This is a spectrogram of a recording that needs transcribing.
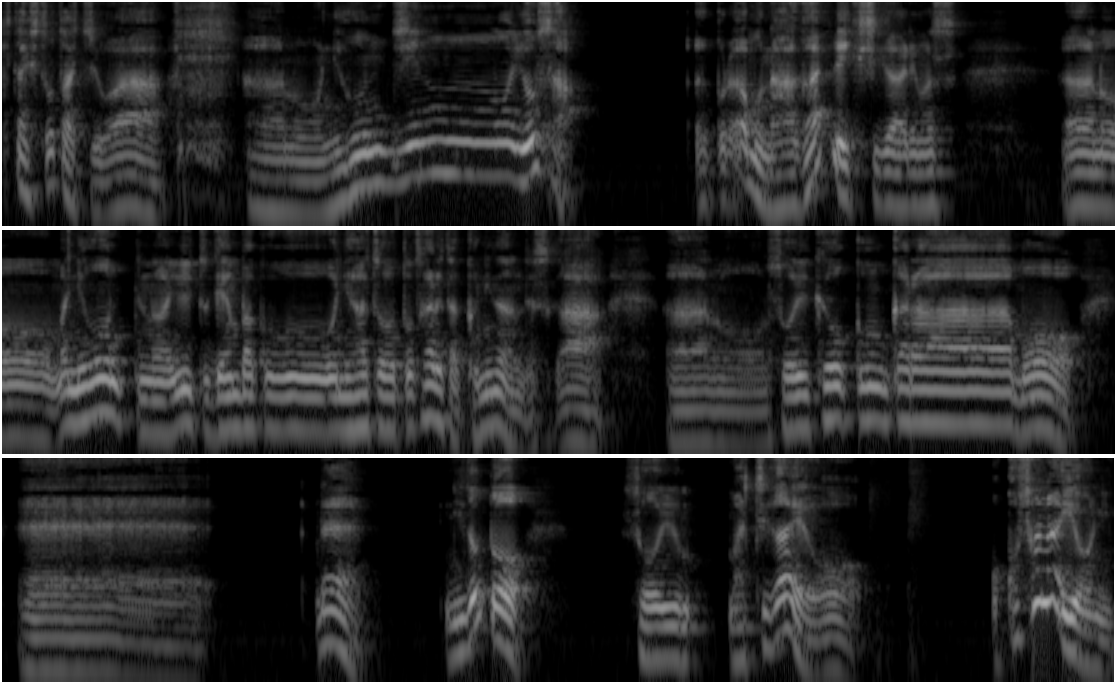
きた人たちは、あの、日本人の良さ、これはもう長い歴史があります。あの、まあ、日本っていうのは唯一原爆を2発落とされた国なんですが、あの、そういう教訓からも、えー、ね、二度とそういう間違いを起こさないようにっ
